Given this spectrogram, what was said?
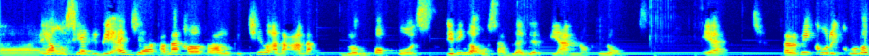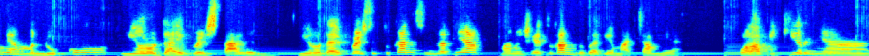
uh, yang usia gede aja. Karena kalau terlalu kecil anak-anak belum fokus. Jadi nggak usah belajar piano no. Ya. Tapi kurikulum yang mendukung neurodiverse talent. Neurodiverse itu kan sebenarnya manusia itu kan berbagai macam ya pola pikirnya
